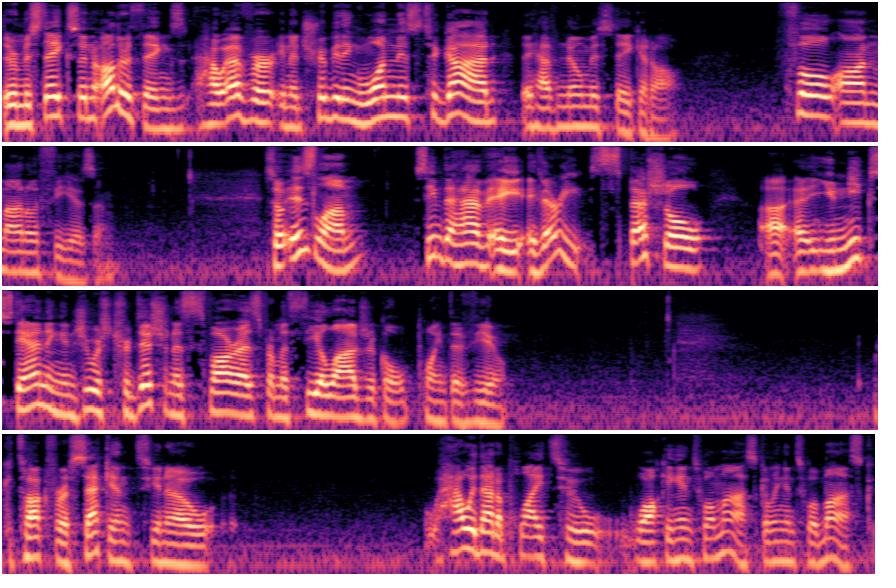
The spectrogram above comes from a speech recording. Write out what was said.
Their mistakes in other things, however, in attributing oneness to God, they have no mistake at all. Full on monotheism. So Islam seemed to have a, a very special uh, a unique standing in Jewish tradition as far as from a theological point of view. We could talk for a second, you know, how would that apply to walking into a mosque, going into a mosque?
